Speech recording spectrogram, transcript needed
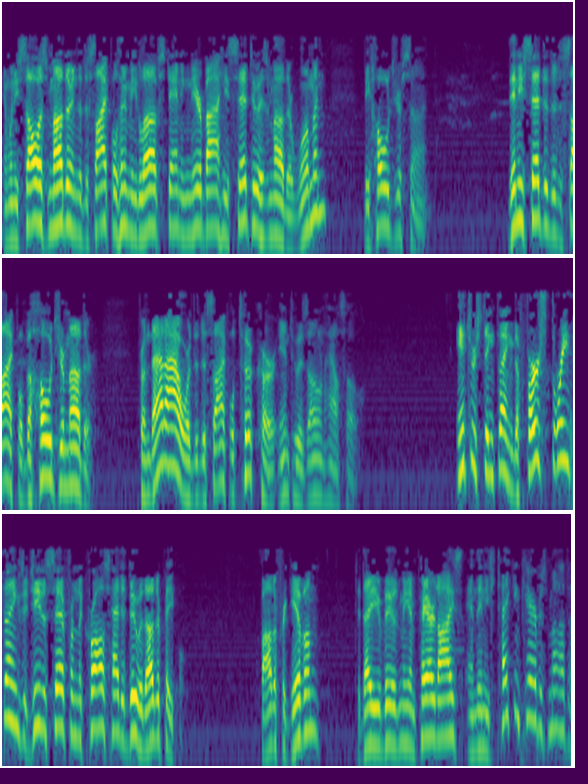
And when he saw his mother and the disciple whom he loved standing nearby, he said to his mother, Woman, behold your son. Then he said to the disciple, Behold your mother. From that hour, the disciple took her into his own household. Interesting thing. The first three things that Jesus said from the cross had to do with other people. Father, forgive them. Today you'll be with me in paradise. And then he's taking care of his mother.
